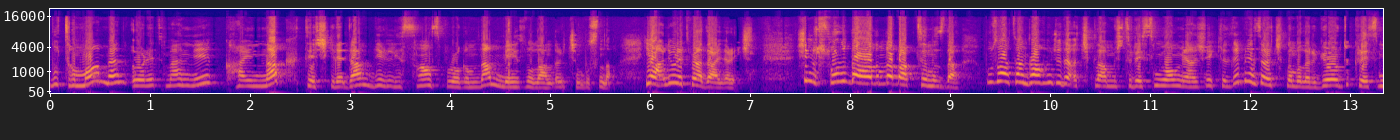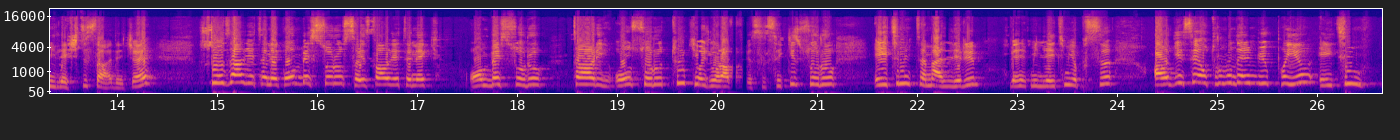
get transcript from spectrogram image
Bu tamamen öğretmenliğe kaynak teşkil eden bir lisans programından mezun olanlar için bu sınav. Yani öğretmen adayları için. Şimdi soru dağılımına baktığımızda bu zaten daha önce de açıklanmıştı resmi olmayan şekilde. Benzer açıklamaları gördük resmileşti sadece. Sözel yetenek 15 soru, sayısal yetenek 15 soru, tarih 10 soru, Türkiye coğrafyası 8 soru, eğitimin temelleri ve milli eğitim yapısı. AGS oturumunda en büyük payı eğitim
